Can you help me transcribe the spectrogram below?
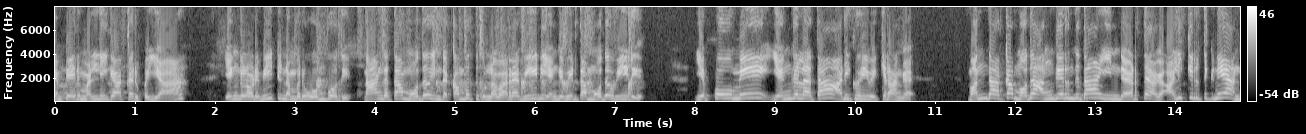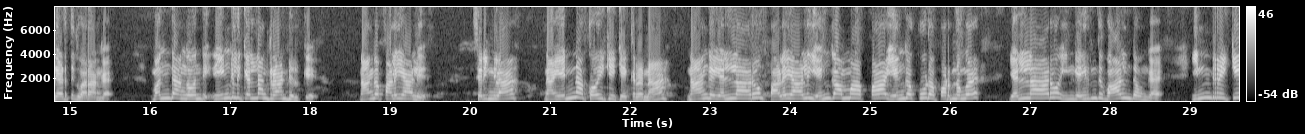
என் பேர் மல்லிகா கருப்பையா. எங்களோட வீட்டு நம்பர் ஒம்பது. நாங்கள் தான் மொதல் இந்த கம்பத்துக்குள்ளே வர வீடு எங்கள் வீடு தான் மொதல் வீடு. எப்போவுமே எங்களை தான் அடிக்குறி வைக்கிறாங்க. வந்தாக்கா மொதல் அங்கேருந்து தான் இந்த இடத்த அழிக்கிறதுக்குனே அந்த இடத்துக்கு வராங்க. வந்து அங்கே வந்து எங்களுக்கு எல்லாம் கிராண்ட் இருக்கு. நாங்கள் பழைய ஆள். சரிங்களா? நான் என்ன கோரிக்கை கேட்குறேன்னா நாங்கள் எல்லாரும் பழைய ஆளு எங்கள் அம்மா அப்பா எங்கள் கூட பிறந்தவங்க எல்லாரும் இங்கே இருந்து வாழ்ந்தவங்க. இன்றைக்கு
